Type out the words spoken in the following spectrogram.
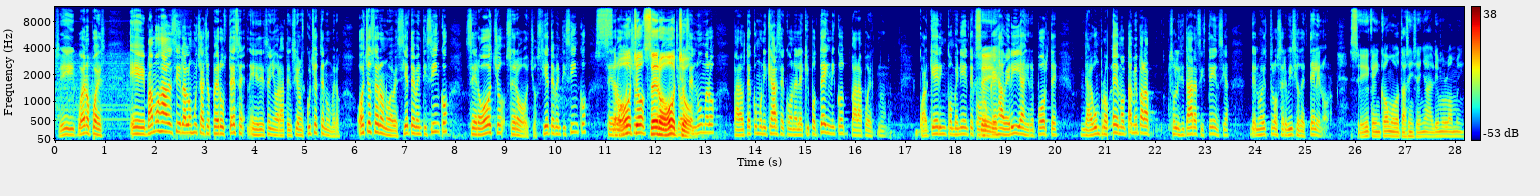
Sí, bueno, pues eh, vamos a decirle a los muchachos, pero usted, eh, señora, atención, escuche este número. 809-725-0808. 725-0808. Es el número para usted comunicarse con el equipo técnico para pues cualquier inconveniente con lo que es averías y reporte de algún problema, o también para solicitar asistencia de nuestro servicio de Telenor. Sí, qué incómodo está sin señal, dímelo a mí.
